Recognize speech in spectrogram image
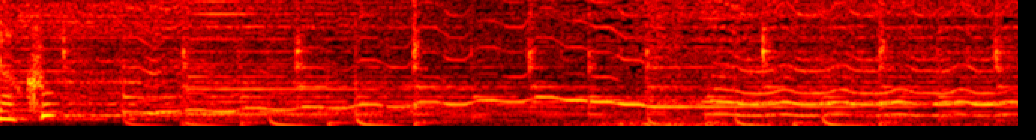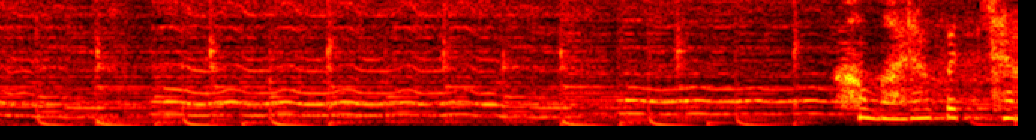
रघु हमारा बच्चा।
